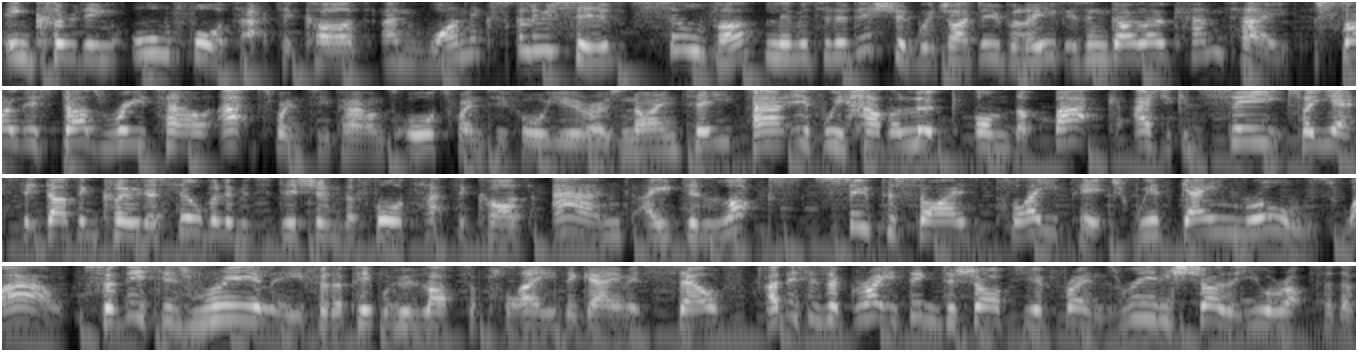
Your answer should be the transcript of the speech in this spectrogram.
including all four tactic cards and one exclusive silver limited edition, which I do believe is N'Golo Kante. So this does retail at £20 or 24 euros 90. And uh, if we have a look on the back, as you can see, so yes, it does include a silver limited edition, the four tactic cards, and a deluxe supersized play pitch with game rules. Wow. So this is really for the people who love to play the game itself. And this is a great thing to show off to your friends. Really show that you are up for the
